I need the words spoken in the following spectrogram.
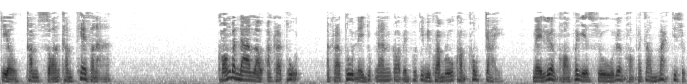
เกี่ยวคำสอนคำเทศนา ของบรรดาเหล่าอัครทูตอัครทูตในยุคนั้นก็เป็นผู้ที่มีความรู้ความเข้าใจ ในเรื่องของพระเยซูเรื่องของพระเจ้ามากที่สุด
